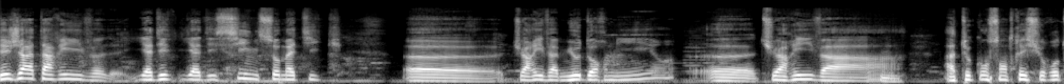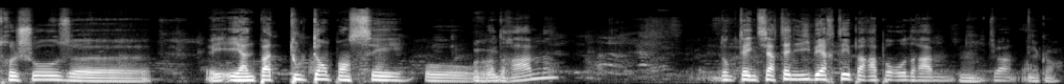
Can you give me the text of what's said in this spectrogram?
déjà, t'arrives, il y a des, il y a des signes somatiques. Euh, tu arrives à mieux dormir, euh, tu arrives à, Hmm. à te concentrer sur autre chose euh, et, et à ne pas tout le temps penser au, Au drame. Donc, tu as une certaine liberté par rapport au drame. Hmm. Tu vois. Bon. D'accord.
